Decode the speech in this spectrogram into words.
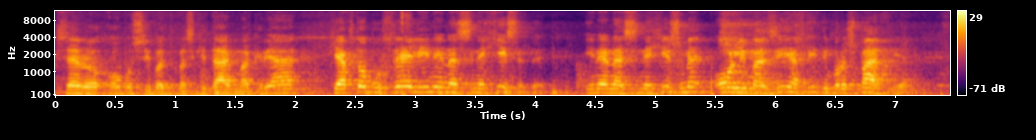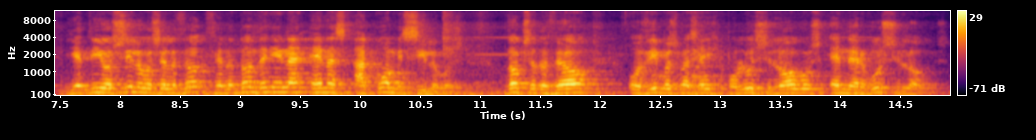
ξέρω όπως είπα ότι μας κοιτάει μακριά και αυτό που θέλει είναι να συνεχίσετε. Είναι να συνεχίσουμε όλοι μαζί αυτή την προσπάθεια. Γιατί ο Σύλλογος Εθελοντών δεν είναι ένας ακόμη σύλλογος. Δόξα τω Θεώ, ο Δήμος μας έχει πολλούς συλλόγους, ενεργούς συλλόγους.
